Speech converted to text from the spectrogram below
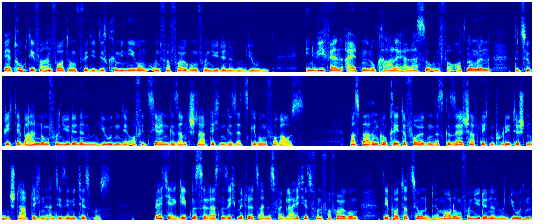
Wer trug die Verantwortung für die Diskriminierung und Verfolgung von Jüdinnen und Juden? Inwiefern eilten lokale Erlasse und Verordnungen bezüglich der Behandlung von Jüdinnen und Juden der offiziellen gesamtstaatlichen Gesetzgebung voraus? Was waren konkrete Folgen des gesellschaftlichen, politischen und staatlichen Antisemitismus? Welche Ergebnisse lassen sich mittels eines Vergleiches von Verfolgung, Deportation und Ermordung von Jüdinnen und Juden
